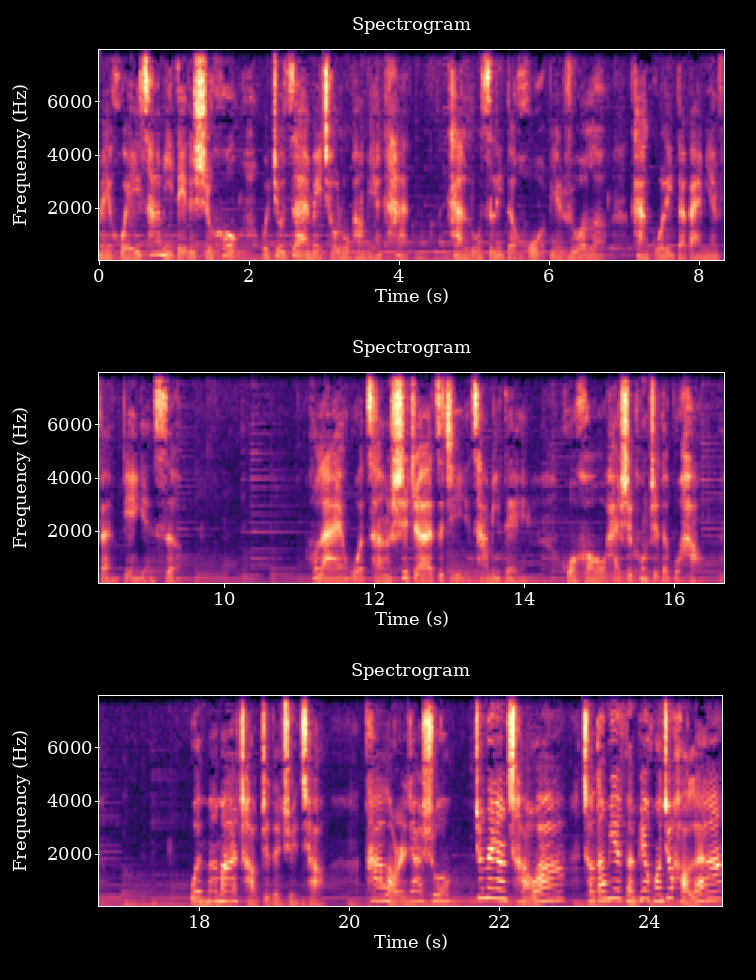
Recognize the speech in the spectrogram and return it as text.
每回擦米得的时候，我就在煤球炉旁边看，看炉子里的火别弱了，看锅里的白面粉变颜色。后来我曾试着自己擦米得，火候还是控制得不好。问妈妈炒制的诀窍。她老人家说：“就那样炒啊，炒到面粉变黄就好了啊。”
